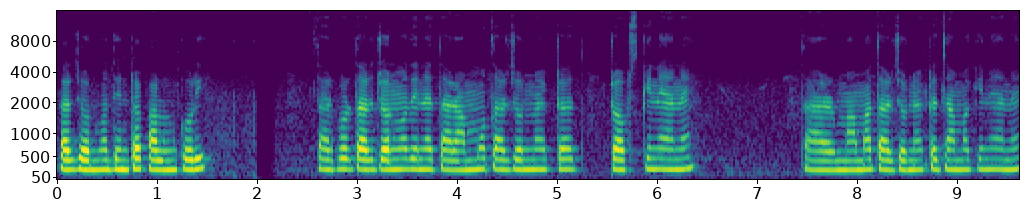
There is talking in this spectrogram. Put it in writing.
তার জন্মদিনটা পালন করি। তারপর তার জন্মদিনে তার আম্মু তার জন্য একটা টপস কিনে আনে, তার মামা তার জন্য একটা জামা কিনে আনে।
